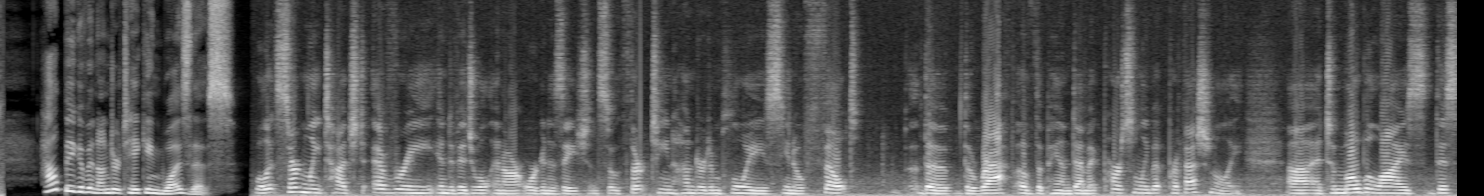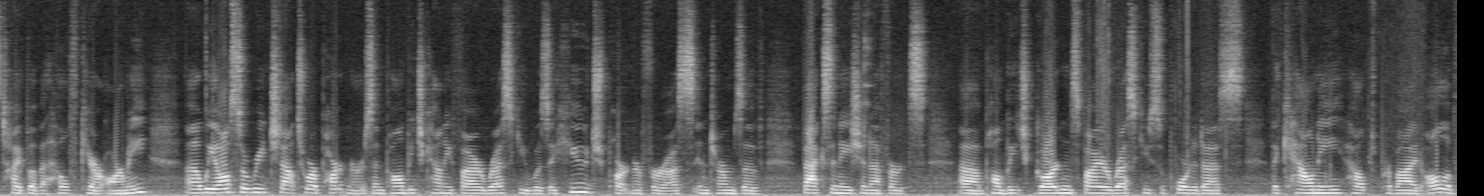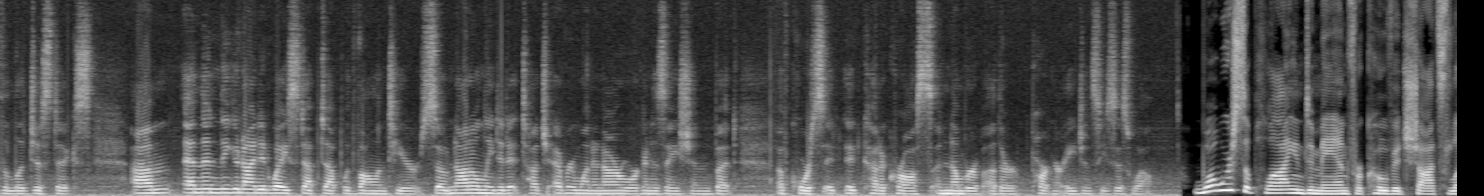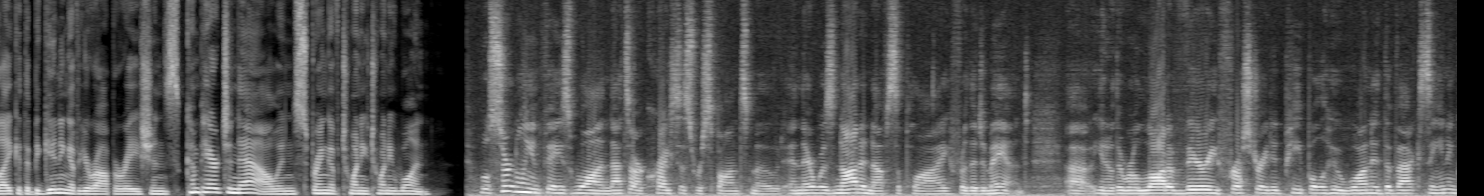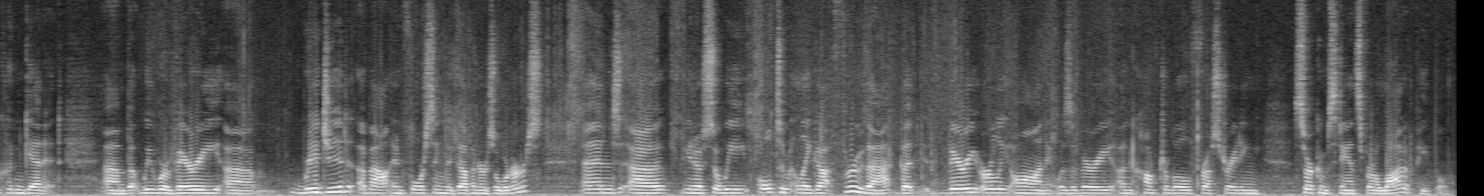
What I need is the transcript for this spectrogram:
How big of an undertaking was this? Well, it certainly touched every individual in our organization. So 1,300 employees, you know, felt the the wrath of the pandemic personally, but professionally. Uh, and to mobilize this type of a healthcare army, uh, we also reached out to our partners, and Palm Beach County Fire Rescue was a huge partner for us in terms of vaccination efforts. Um, Palm Beach Gardens Fire Rescue supported us. The county helped provide all of the logistics. Um, and then the United Way stepped up with volunteers. So not only did it touch everyone in our organization, but of course it, it cut across a number of other partner agencies as well. What were supply and demand for COVID shots like at the beginning of your operations compared to now in spring of 2021? Well, certainly in phase one, that's our crisis response mode, and there was not enough supply for the demand. Uh, you know, there were a lot of very frustrated people who wanted the vaccine and couldn't get it. Um, but we were very um, rigid about enforcing the governor's orders. And, uh, you know, so we ultimately got through that. But very early on, it was a very uncomfortable, frustrating circumstance for a lot of people.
